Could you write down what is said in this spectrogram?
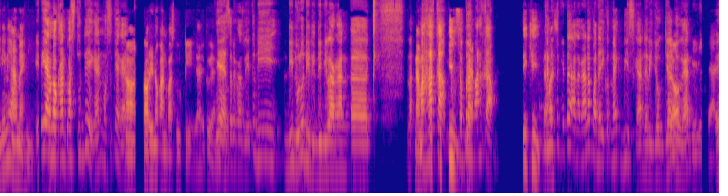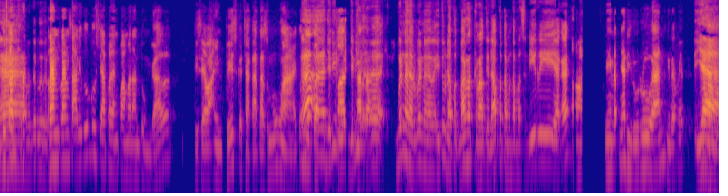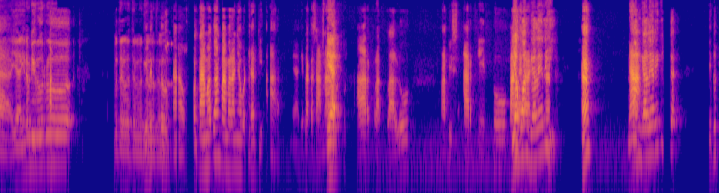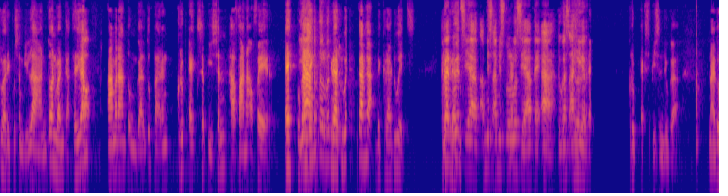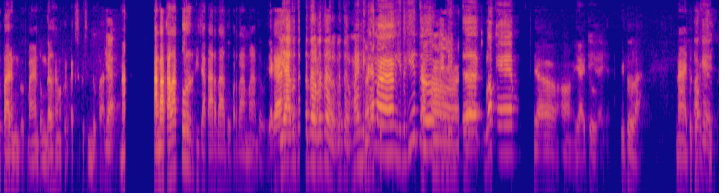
ini nih aneh nih Ini yang no canvas today kan maksudnya kan? Nah, story no canvas today ya itu Iya, itu. yeah, canvas itu di di dulu di di, di bilangan eh nah, Mahakam, seberang ya. Mahakam. Tigi Kan nama itu kita anak-anak pada ikut naik bis kan dari Jogja Yo, tuh kan. iya. itu kan Ya, tren-tren saat itu tuh siapa yang pameran tunggal disewain bis ke Jakarta semua itu hebat. eh, jadi jadi eh, benar benar itu dapat banget crowdnya dapat teman-teman sendiri ya kan? Nginepnya di Ruru kan nginepnya Iya, ya hidup di Ruru. Betul betul betul gitu betul. Nah, pertama tuh kan pamerannya Wedar di Art. Ya, kita ke sana Iya. Ark lalu habis Ark itu Yang One pameran- Gallery. Hah? Nah, One Gallery itu juga. itu 2009 itu kan One Gallery. Jadi kan Oh. pameran tunggal itu bareng grup exhibition Havana Affair. Eh, bukan Iya, Ding. betul, betul. Graduate bukan enggak, The Graduates. The Graduates ya, abis abis lulus ya, TA, tugas akhir. Grup exhibition juga. Nah, itu bareng tuh pameran tunggal sama grup exhibition itu bareng. Ya. Nah, angka kalah tur di Jakarta tuh pertama tuh, ya kan? Iya betul betul betul betul. Main di Kemang gitu-gitu, Ah, main di eh, Blok M. Ya, oh, ya itu, Iya, iya. itulah. Nah, itu Oke. 2009.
